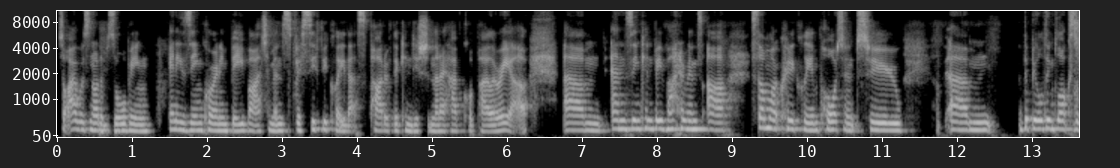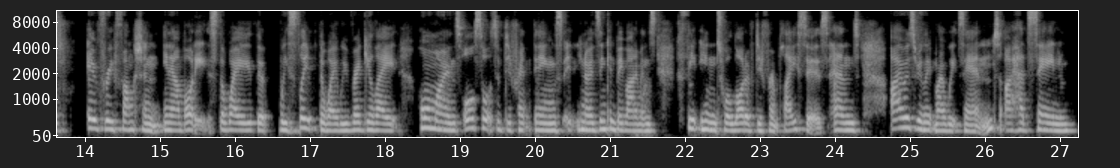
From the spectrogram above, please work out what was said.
So I was not absorbing any zinc or any B vitamins specifically. That's part of the condition that I have called pyroluria. Um, and zinc and B vitamins are somewhat critically important to um, the building blocks of every function in our bodies the way that we sleep the way we regulate hormones all sorts of different things. It, you know zinc and b vitamins fit into a lot of different places. And i was really at my wits end. I had seen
